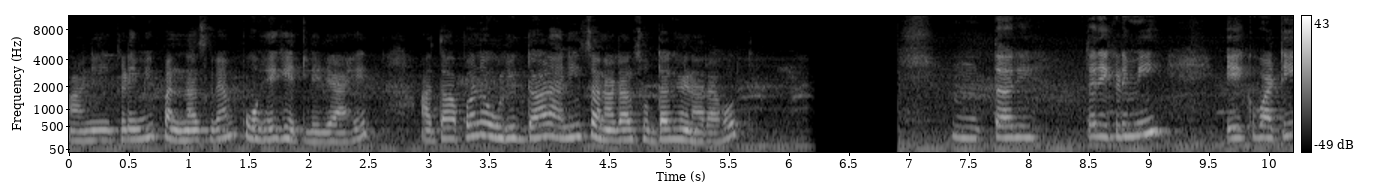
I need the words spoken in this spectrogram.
आणि इकडे मी पन्नास ग्रॅम पोहे घेतलेले आहेत. आता आपण उडीद डाळ आणि चणा डाळसुद्धा घेणार आहोत. तर तर इकडे मी एक वाटी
